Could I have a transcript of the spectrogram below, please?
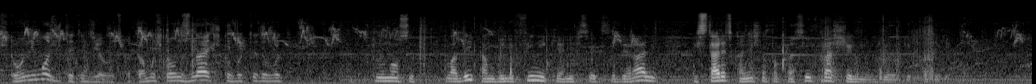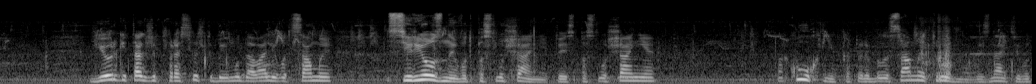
что он не может это делать, потому что он знает, что вот это вот приносит плоды, там были финики, они всех собирали. И старец, конечно, попросил прощения у Георгия. Георгий также просил, чтобы ему давали вот самые серьезные вот послушания, то есть послушание по кухне, которое было самое трудное. Вы знаете, вот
